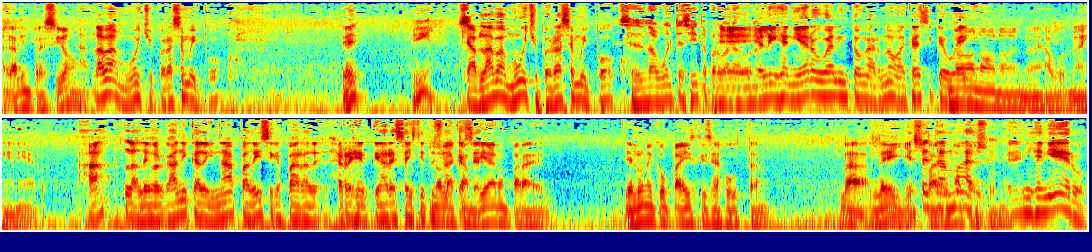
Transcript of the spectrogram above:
Me da la impresión. Hablaba mucho, pero hace muy poco. ¿Eh? Sí. Se hablaba mucho, pero hace muy poco. Se dio una vueltecita por eh, El ingeniero Wellington Arnaud, hay que decir que No, no, no, no es, no es ingeniero. Ah, la ley orgánica de INAPA dice que para regentear esa institución. No la cambiaron para él. El único país que se ajustan las leyes. Eso está mal. El ingeniero,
